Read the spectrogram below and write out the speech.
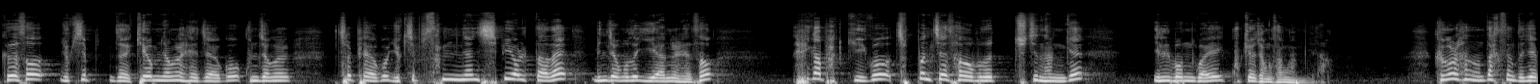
그래서 60 이제 계엄령을 해제하고 군정을 철폐하고 63년 12월 달에 민정으로 이양을 해서 해가 바뀌고 첫 번째 사업으로 추진한 게 일본과의 국교 정상화입니다. 그걸 하는데 학생들이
